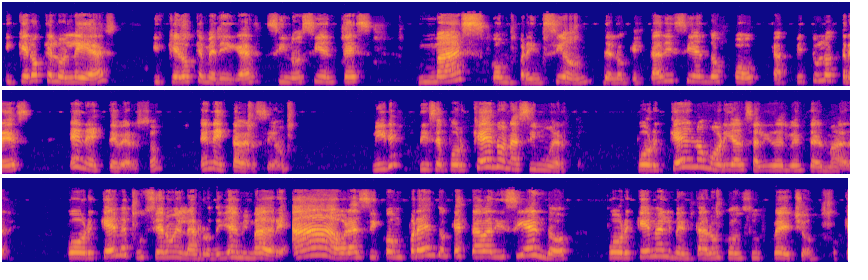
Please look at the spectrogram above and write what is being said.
Y quiero que lo leas y quiero que me digas si no sientes más comprensión de lo que está diciendo Job capítulo 3 en este verso, en esta versión. Mire, dice, ¿por qué no nací muerto? ¿Por qué no morí al salir del vientre de madre? ¿Por qué me pusieron en las rodillas de mi madre? Ah, ahora sí comprendo qué estaba diciendo. ¿Por qué me alimentaron con sus pechos? ¿Ok?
